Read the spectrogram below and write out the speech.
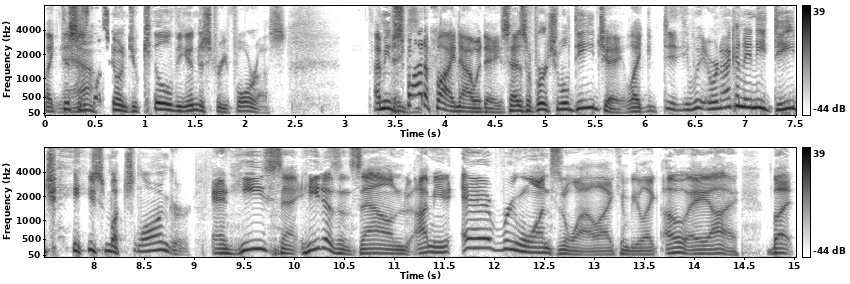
Like this is what's going to kill the industry for us. I mean, Spotify nowadays has a virtual DJ. Like, we- we're not going to need DJs much longer. And he sa- he doesn't sound. I mean, every once in a while I can be like, "Oh, AI," but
